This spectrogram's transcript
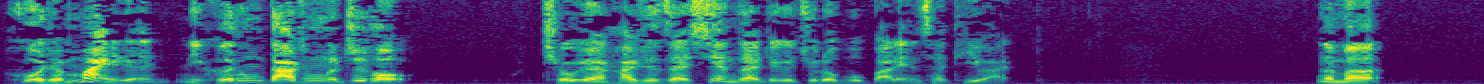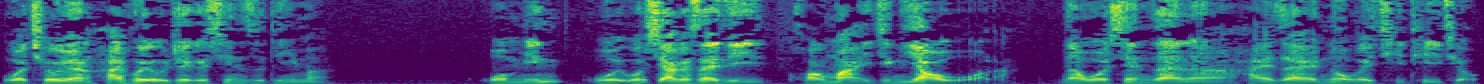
或者卖人，你合同达成了之后，球员还是在现在这个俱乐部把联赛踢完。那么我球员还会有这个心思踢吗？我明我我下个赛季皇马已经要我了，那我现在呢还在诺维奇踢球，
